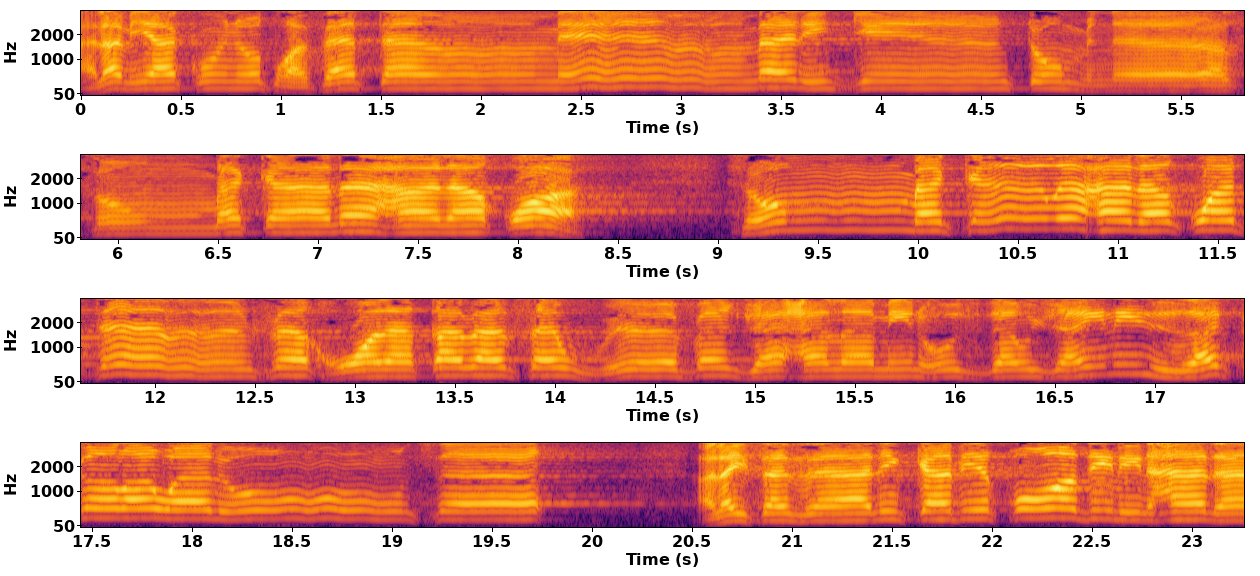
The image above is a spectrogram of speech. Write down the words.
ألم يكن طفة من ملج تمنى ثم كان علقة ثم كان علقة فخلق فسوى فجعل منه الزوجين الذكر والأنثى. أليس ذلك بقادر على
